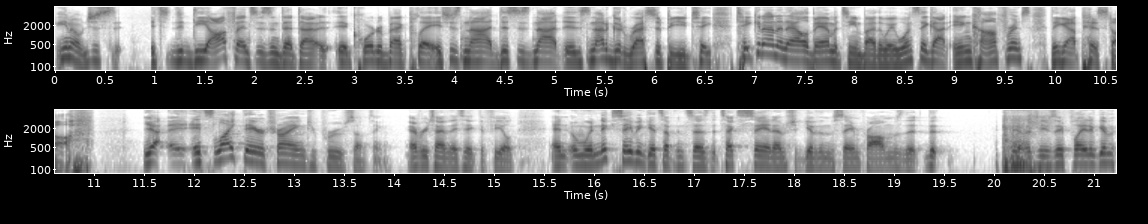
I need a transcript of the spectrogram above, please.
You know, just it's the, the offense isn't that di- uh, quarterback play. It's just not. This is not. It's not a good recipe. Take taking on an Alabama team. By the way, once they got in conference, they got pissed off. Yeah, it's like they are trying to prove something every time they take the field. And when Nick Saban gets up and says that Texas A&M should give them the same problems that, that the other teams they've played have given,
